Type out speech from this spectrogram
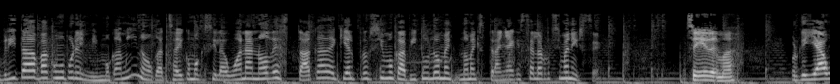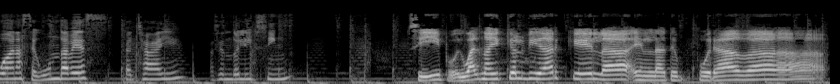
Brita va como por el mismo camino, ¿cachai? Como que si la buena no destaca de aquí al próximo capítulo, me- no me extraña que sea la próxima en irse. Sí, demás. Porque ya, buena, segunda vez, ¿cachai? Haciendo lip sync. Sí, pues igual no hay que olvidar que la en la temporada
